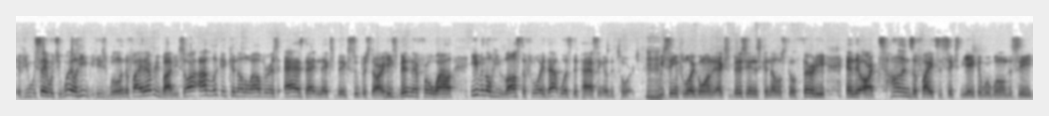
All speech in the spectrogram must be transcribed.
if you say what you will, he he's willing to fight everybody. So I, I, look at Canelo Alvarez as that next big superstar. He's been there for a while. Even though he lost to Floyd, that was the passing of the torch. Mm-hmm. We've seen Floyd go on at exhibitions. Canelo's still 30, and there are tons of fights at 68 that we're willing to see.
